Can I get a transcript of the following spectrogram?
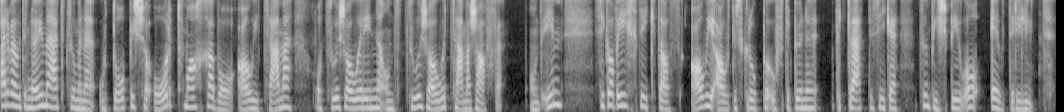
Er will den Neumarkt zu einem utopischen Ort machen, wo alle zusammen, auch Zuschauerinnen und Zuschauer zusammenarbeiten. Und ihm ist auch wichtig, dass alle Altersgruppen auf der Bühne vertreten sind, zum Beispiel auch ältere Leute.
